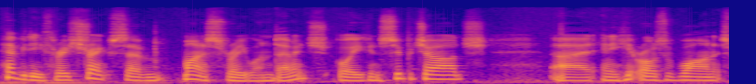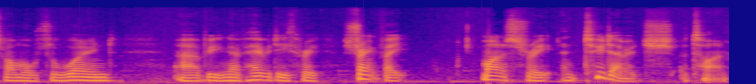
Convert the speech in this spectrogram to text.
Heavy D3, strength 7, minus 3, 1 damage. Or you can supercharge. Uh, any hit rolls of 1, it's 1 mortal wound. Uh, but you can for heavy D3, strength 8, minus 3, and 2 damage a time.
